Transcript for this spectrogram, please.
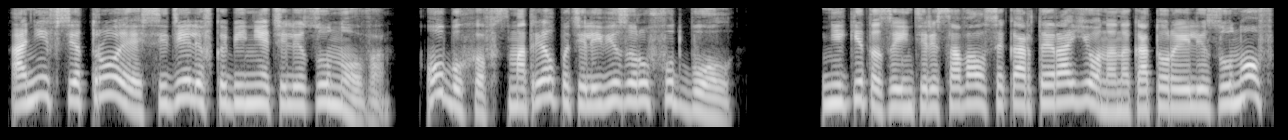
Они все трое сидели в кабинете Лизунова. Обухов смотрел по телевизору футбол. Никита заинтересовался картой района, на которой Лизунов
